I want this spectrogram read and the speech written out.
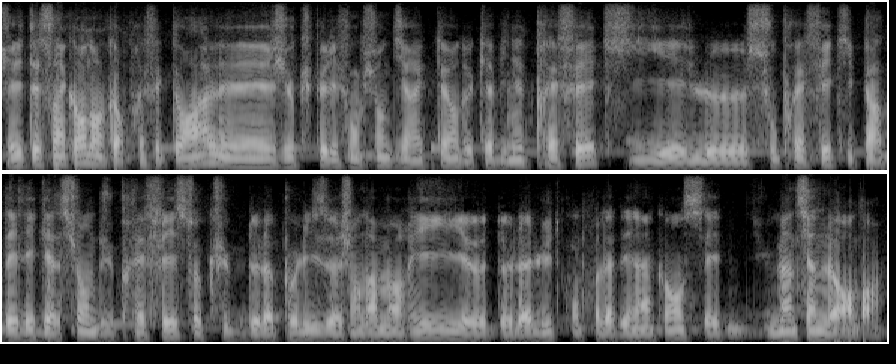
J'ai été cinq ans dans le corps préfectoral et j'ai occupé les fonctions de directeur de cabinet de préfet, qui est le sous-préfet qui, par délégation du préfet, s'occupe de la police, de la gendarmerie, euh, de la lutte contre la délinquance et du maintien de l'ordre.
